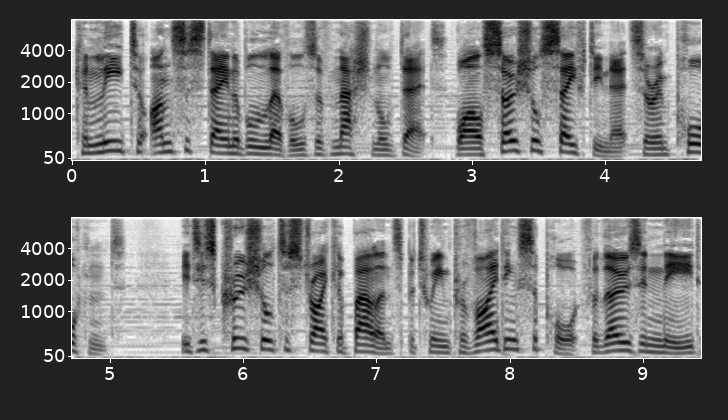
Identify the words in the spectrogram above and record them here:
can lead to unsustainable levels of national debt. While social safety nets are important, it is crucial to strike a balance between providing support for those in need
